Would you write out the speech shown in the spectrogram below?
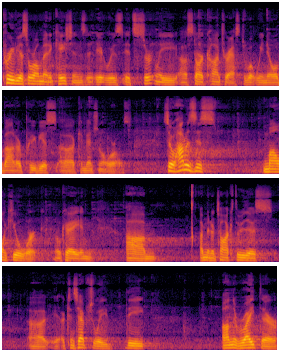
previous oral medications, it was it's certainly a stark contrast to what we know about our previous uh, conventional orals. So how does this molecule work? Okay, and um, I'm going to talk through this uh, conceptually. The on the right there,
